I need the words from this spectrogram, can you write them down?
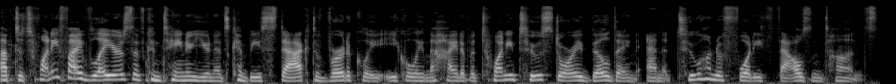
Up to 25 layers of container units can be stacked vertically, equaling the height of a 22 story building and 240,000 tons.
